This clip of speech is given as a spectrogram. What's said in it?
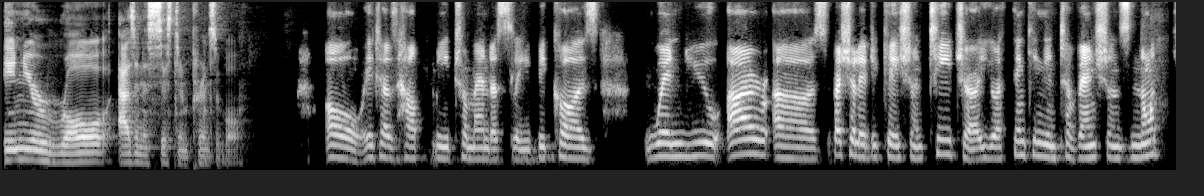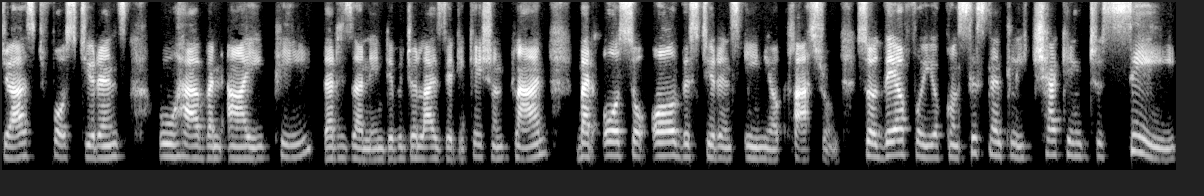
in your role as an assistant principal? Oh, it has helped me tremendously because when you are a special education teacher, you're thinking interventions not just for students who have an IEP, that is an individualized education plan, but also all the students in your classroom. So therefore, you're consistently checking to see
